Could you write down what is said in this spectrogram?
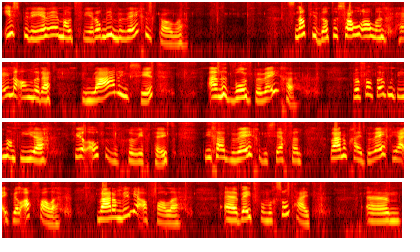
inspireren en motiveren om in beweging te komen. Snap je dat er zo al een hele andere lading zit aan het woord bewegen? Bijvoorbeeld ook met iemand die uh, veel overgewicht heeft, die gaat bewegen, die zegt van waarom ga je bewegen? Ja, ik wil afvallen. Waarom wil je afvallen? Uh, beter voor mijn gezondheid. Um,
